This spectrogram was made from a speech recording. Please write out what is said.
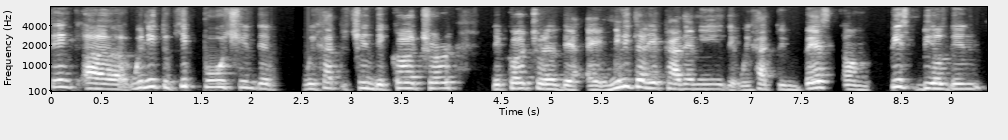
think uh, we need to keep pushing that we had to change the culture, the culture in the uh, military academy, that we had to invest on peace building,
